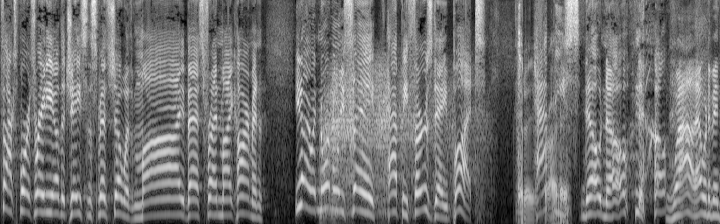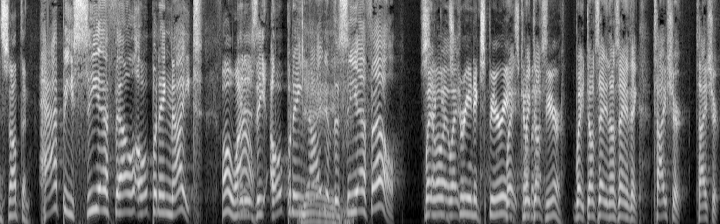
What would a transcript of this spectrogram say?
Fox Sports Radio, the Jason Smith Show with my best friend Mike Harmon. You know, I would normally say Happy Thursday, but Today's Happy Friday. no, no, no. Wow, that would have been something. Happy CFL opening night. Oh wow! It is the opening Yay. night of the CFL. Second screen experience Wait, coming wait, up don't, here. Wait, don't say, don't say anything. Tie shirt, tie shirt.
